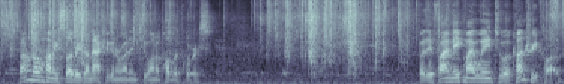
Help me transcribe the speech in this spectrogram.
So I don't know how many celebrities I'm actually going to run into on a public course. But if I make my way into a country club,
